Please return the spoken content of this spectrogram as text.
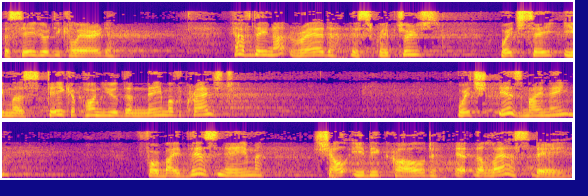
the Savior declared, Have they not read the scriptures which say, You must take upon you the name of Christ? Which is my name? For by this name shall he be called at the last day.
